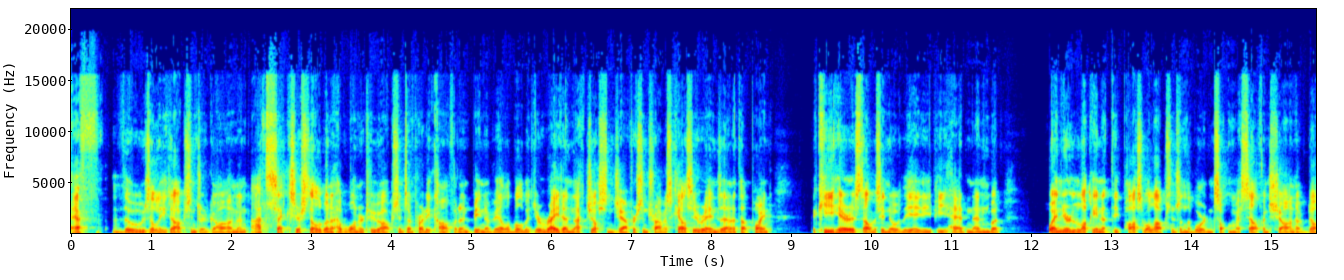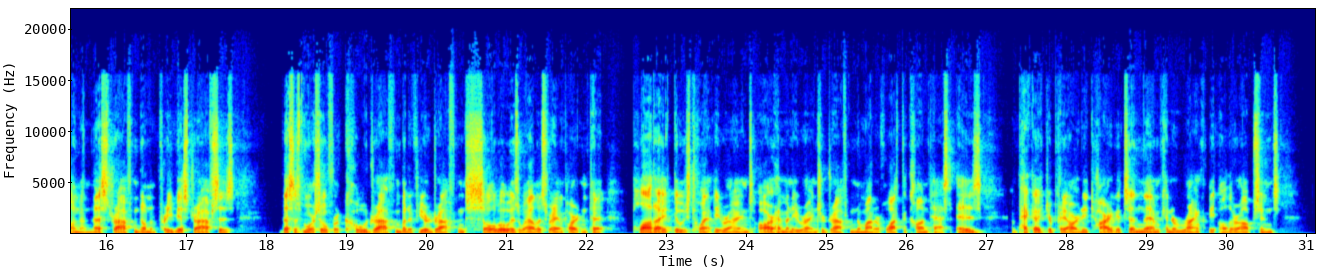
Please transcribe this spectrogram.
if those elite options are gone, and at six, you're still going to have one or two options. I'm pretty confident being available, but you're right in that Justin Jefferson, Travis Kelce range. Then at that point, the key here is to obviously know the ADP heading in, but when you're looking at the possible options on the board and something myself and Shawn have done in this draft and done in previous drafts is this is more so for co-drafting, but if you're drafting solo as well, it's very important to plot out those 20 rounds or how many rounds you're drafting, no matter what the contest is, and pick out your priority targets in them, kind of rank the other options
